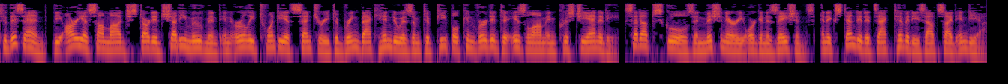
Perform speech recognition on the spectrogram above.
To this end, the Arya Samaj started Shuddhi movement in early 20th century to bring back Hinduism to people converted to Islam and Christianity, set up schools and missionary organizations, and extended its activities outside India.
